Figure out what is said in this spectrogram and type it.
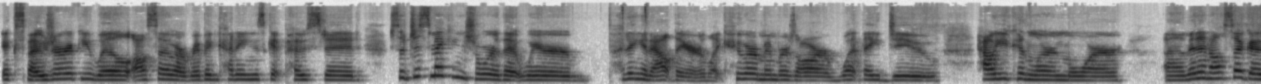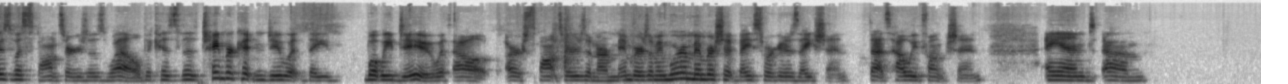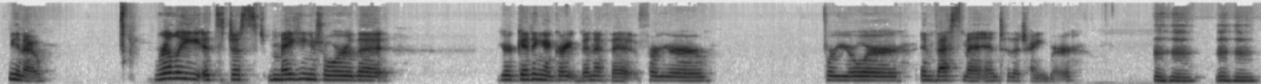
exposure, if you will. Also, our ribbon cuttings get posted. So just making sure that we're putting it out there, like who our members are, what they do, how you can learn more. Um, and it also goes with sponsors as well, because the chamber couldn't do what they what we do without our sponsors and our members. I mean, we're a membership based organization. That's how we function. and um, you know, really, it's just making sure that you're getting a great benefit for your for your investment into the chamber. Mm-hmm. Mm-hmm.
